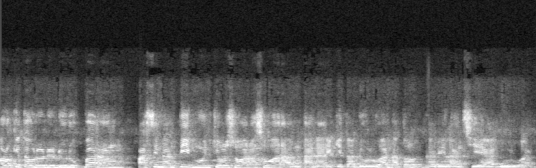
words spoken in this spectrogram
Kalau kita udah duduk bareng, pasti nanti muncul suara-suara entah dari kita duluan atau dari lansia duluan.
